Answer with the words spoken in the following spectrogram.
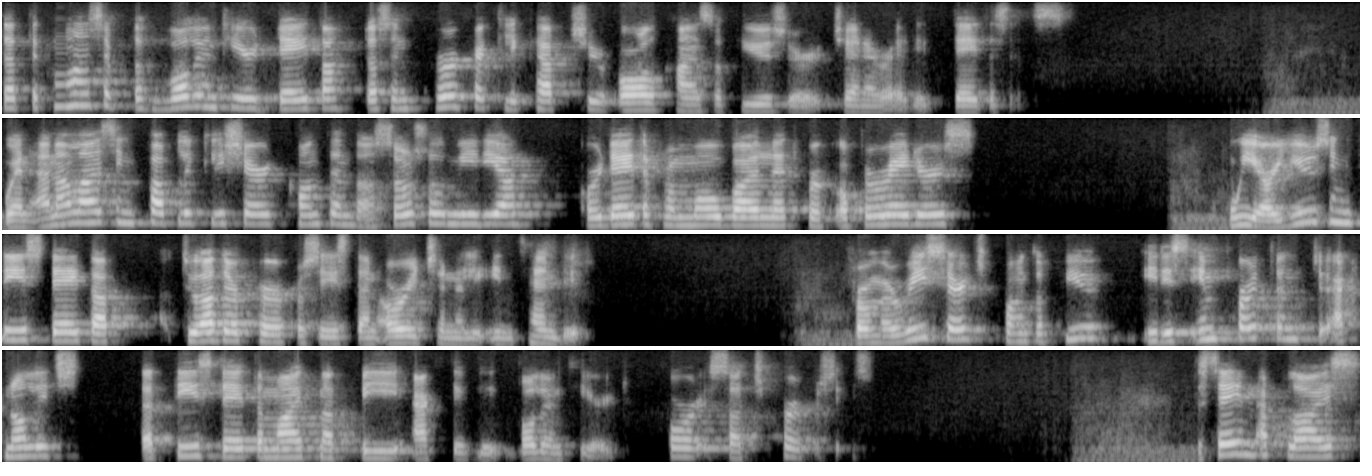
that the concept of volunteer data doesn't perfectly capture all kinds of user-generated datasets. When analyzing publicly shared content on social media or data from mobile network operators, we are using these data to other purposes than originally intended. From a research point of view, it is important to acknowledge that these data might not be actively volunteered for such purposes. The same applies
